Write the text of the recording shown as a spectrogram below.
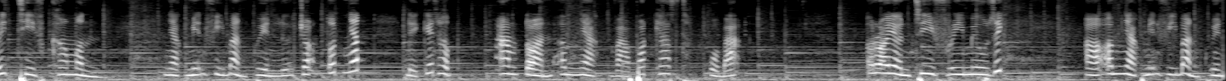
Creative Commons, nhạc miễn phí bản quyền lựa chọn tốt nhất để kết hợp an toàn âm nhạc và podcast của bạn. Royalty Free Music, à, âm nhạc miễn phí bản quyền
